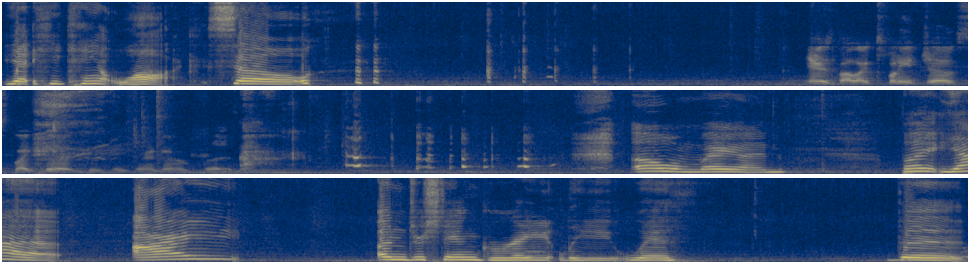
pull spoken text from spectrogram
yet he can't walk. So. There's about like 20 jokes like that right now, but. oh man. But yeah, I understand greatly with the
